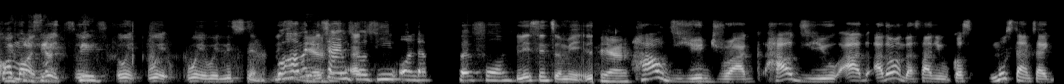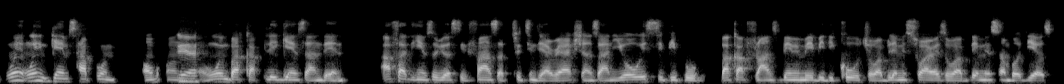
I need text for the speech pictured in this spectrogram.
Come on, because he has wait, wait, wait, wait, wait, wait. Listen. but how many Yeah. times was he underperformed listen to me. yeah, How do you drag? How do you? I, I don't understand you because most times, like when, when games happen on, on Yeah. on when Barca play games and then after the games, obviously fans are tweeting their reactions, and you always see people Barca fans blaming maybe the coach or blaming Suarez or blaming somebody else.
